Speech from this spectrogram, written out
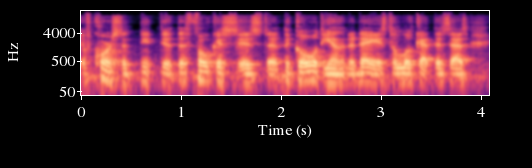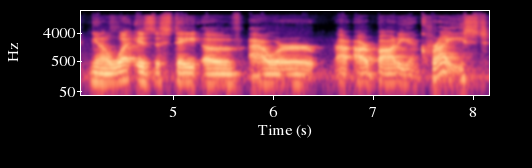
of course, the, the, the focus is the, the goal at the end of the day is to look at this as, you know, what is the state of our our body in Christ?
